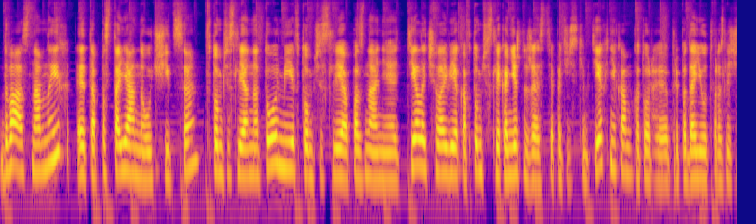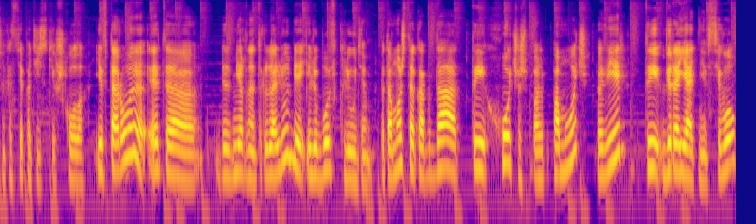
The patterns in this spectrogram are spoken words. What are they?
два основных — это постоянно учиться, в том числе анатомии, в том числе познание тела человека, в том числе, конечно же, остеопатическим техникам, которые преподают в различных остеопатических школах. И второе — это безмерное трудолюбие и любовь к людям. Потому что когда ты хочешь помочь, поверь, ты вероятнее всего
